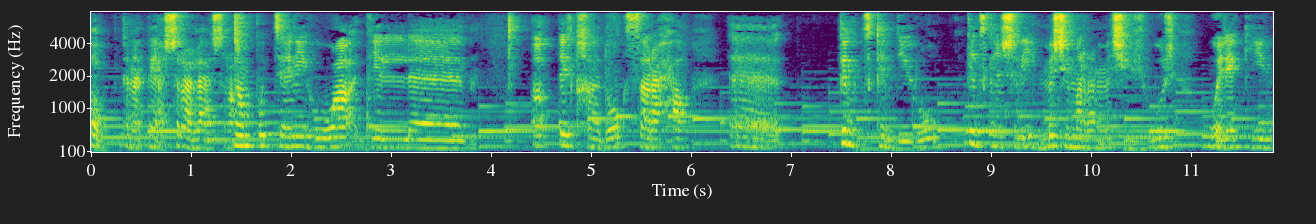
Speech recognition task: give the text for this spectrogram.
طب كنعطيه عشرة على عشرة. الشامبو الثاني هو ديال Elcadou. الصراحه كنت كنديرو كنت كنشريه ماشي مرة ماشي جوج ولكن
